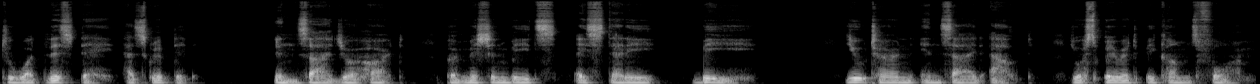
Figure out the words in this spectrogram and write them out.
to what this day has scripted. Inside your heart, permission beats a steady B. You turn inside out. Your spirit becomes form.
